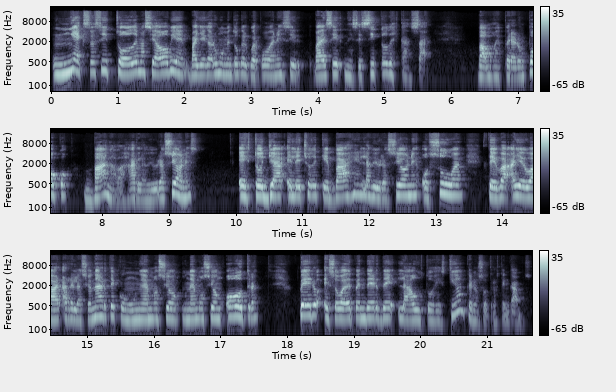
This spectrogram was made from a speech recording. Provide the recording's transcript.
un éxtasis, todo demasiado bien. Va a llegar un momento que el cuerpo va a decir, va a decir, necesito descansar. Vamos a esperar un poco, van a bajar las vibraciones, esto ya, el hecho de que bajen las vibraciones o suban, te va a llevar a relacionarte con una emoción, una emoción u otra, pero eso va a depender de la autogestión que nosotros tengamos.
